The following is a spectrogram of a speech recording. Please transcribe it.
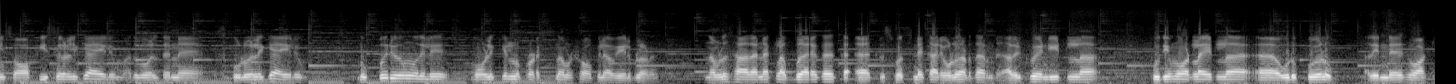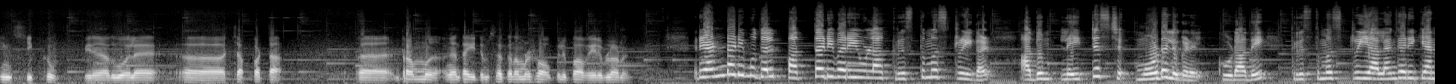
മീൻസ് ഓഫീസുകളിലേക്കായാലും അതുപോലെ തന്നെ സ്കൂളുകളിലേക്കായാലും മുപ്പത് രൂപ മുതൽ മോളിക്കുള്ള പ്രൊഡക്ട്സ് നമ്മുടെ ഷോപ്പിൽ അവൈലബിൾ ആണ്. നമ്മൾ സാധാരണ ക്ലബ്ബുകാരൊക്കെ ക്രിസ്മസിന്റെ കരകൾ നടത്താറുണ്ട്. അവർക്ക് വേണ്ടിയിട്ടുള്ള പുതിയ മോഡലായിട്ടുള്ള ഉടുപ്പുകളും അതിന്റെ വാക്കിംഗ് സ്റ്റിക്കും പിന്നെ അതുപോലെ ചപ്പട്ട ഡ്രമ്മ് അങ്ങനത്തെ ഐറ്റംസ് ഒക്കെ നമ്മുടെ ഷോപ്പിൽ ഇപ്പോൾ അവൈലബിൾ ആണ്. രണ്ടടി മുതൽ പത്തടി വരെയുള്ള ക്രിസ്തുമസ് ട്രീകൾ അതും ലേറ്റസ്റ്റ് മോഡലുകളിൽ. കൂടാതെ ക്രിസ്തുമസ് ട്രീ അലങ്കരിക്കാൻ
